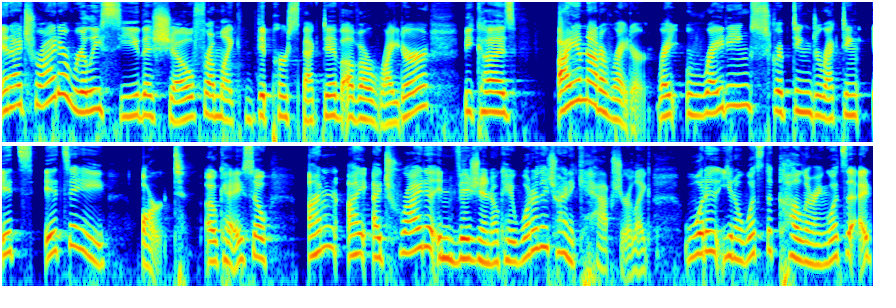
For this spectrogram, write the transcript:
And I try to really see the show from like the perspective of a writer because I am not a writer, right? Writing, scripting, directing, it's it's a art. Okay. So I'm I I try to envision okay what are they trying to capture like what is you know what's the coloring what's the I,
